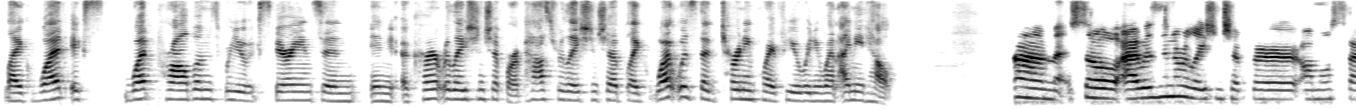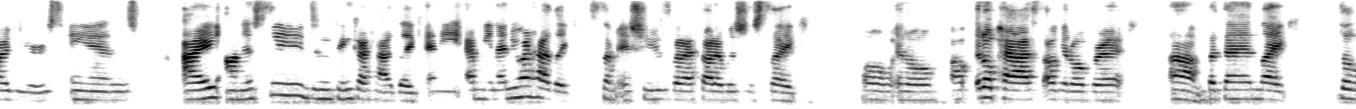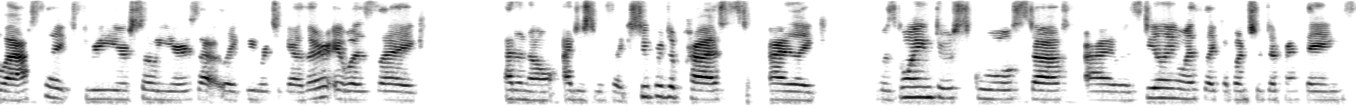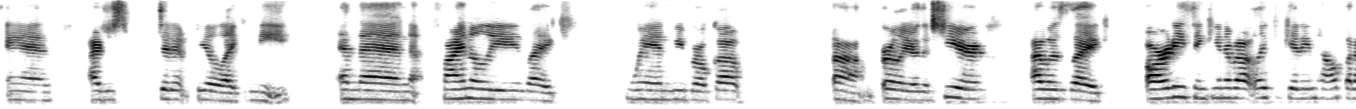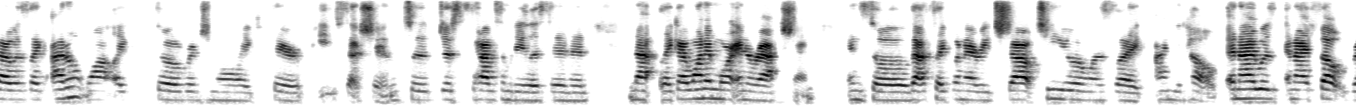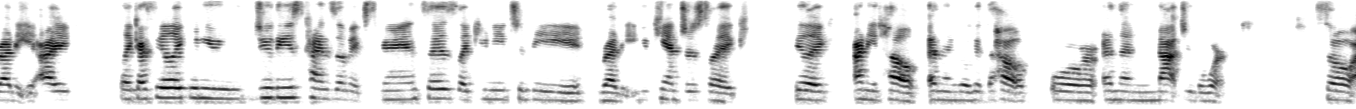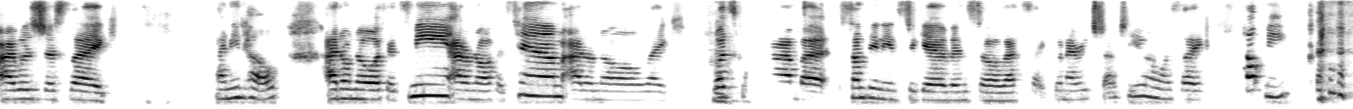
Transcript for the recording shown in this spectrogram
Like what ex- what problems were you experiencing in a current relationship or a past relationship? Like what was the turning point for you when you went, I need help? Um, so I was in a relationship for almost five years and I honestly didn't think I had like any, I mean, I knew I had like some issues, but I thought it was just like, oh, it'll, I'll, it'll pass. I'll get over it. Um, but then like the last like three or so years that like we were together, it was like, I don't know, I just was like super depressed. I like was going through school stuff. I was dealing with like a bunch of different things and I just didn't feel like me. And then finally, like when we broke up um, earlier this year, I was like, already thinking about like getting help, but I was like, I don't want like the original like therapy session to just have somebody listen and not like I wanted more interaction. And so that's like when I reached out to you and was like, I need help. And I was, and I felt ready. I like, I feel like when you do these kinds of experiences, like you need to be ready. You can't just like be like, I need help and then go get the help or, and then not do the work. So I was just like, I need help. I don't know if it's me. I don't know if it's him. I don't know like hmm. what's going on, but something needs to give. And so that's like when I reached out to you and was like, help me.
